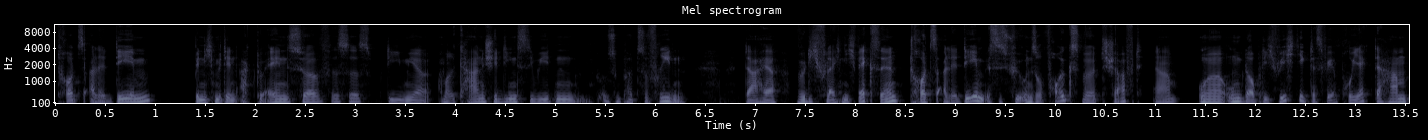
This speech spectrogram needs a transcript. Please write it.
Trotz alledem bin ich mit den aktuellen Services, die mir amerikanische Dienste bieten, super zufrieden. Daher würde ich vielleicht nicht wechseln. Trotz alledem ist es für unsere Volkswirtschaft ja, unglaublich wichtig, dass wir Projekte haben,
